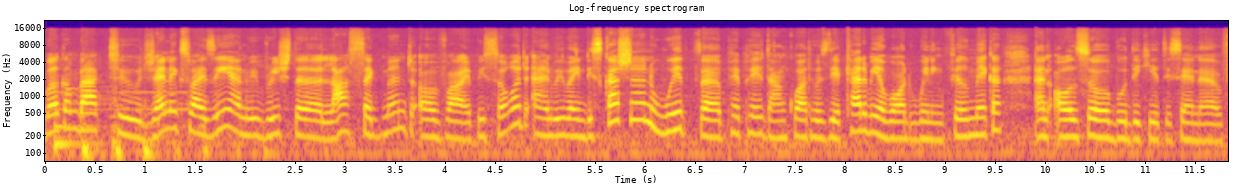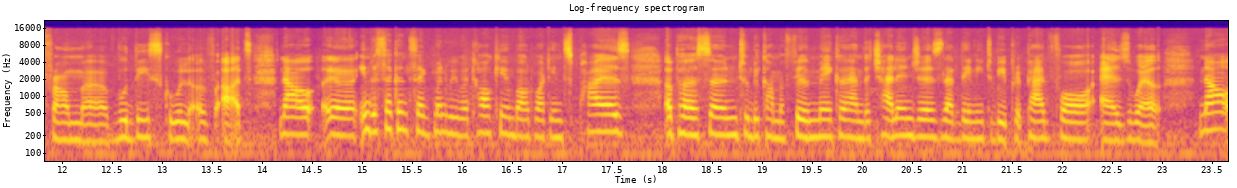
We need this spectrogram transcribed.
Welcome back to Gen XYZ, and we've reached the last segment of our episode. And we were in discussion with uh, Pepe Danquart, who is the Academy Award winning filmmaker, and also Boodee Keerthisena from uh, Buddhi School of Arts. Now, uh, in the second segment, we were talking about what inspires a person to become a filmmaker and the challenges that they need to be prepared for as well. Now,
